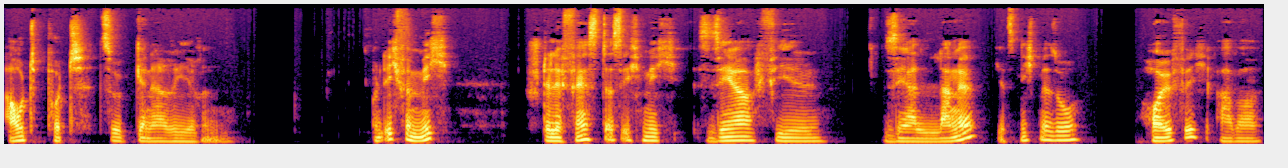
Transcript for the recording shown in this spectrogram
Output zu generieren? Und ich für mich stelle fest, dass ich mich sehr viel, sehr lange, jetzt nicht mehr so häufig, aber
